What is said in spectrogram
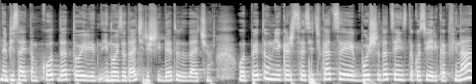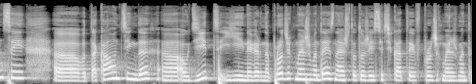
написать там код, да, той или иной задачи, решить, да, эту задачу. Вот, поэтому, мне кажется, сертификации больше, да, ценятся в такой сфере, как финансы, э, вот, аккаунтинг, да, э, аудит и, наверное, project management, да, я знаю, что тоже есть сертификаты в project management.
